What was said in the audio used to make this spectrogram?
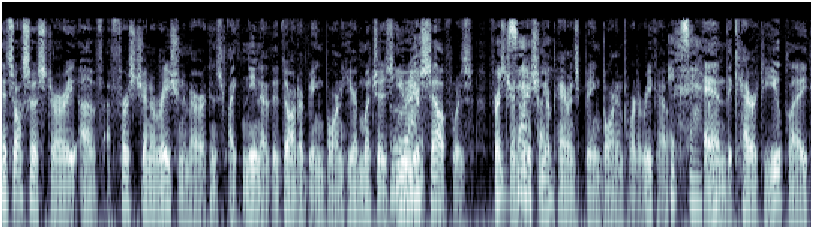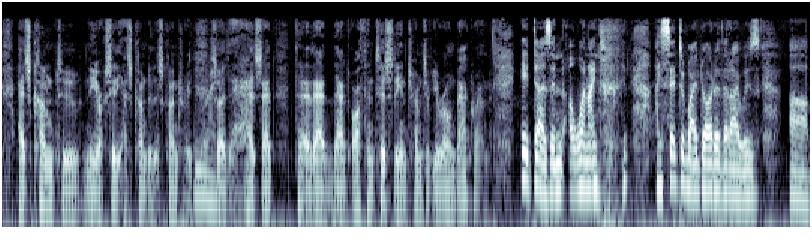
It's also a story of first generation Americans like Nina, the daughter being born here, much as you right. yourself was first exactly. generation, your parents being born in Puerto Rico. Exactly. And the character you play has come to New York City, has come to this country. Right. So it has that, that, that authenticity in terms of your own background. It does. And when I, I said to my daughter that I was, uh,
